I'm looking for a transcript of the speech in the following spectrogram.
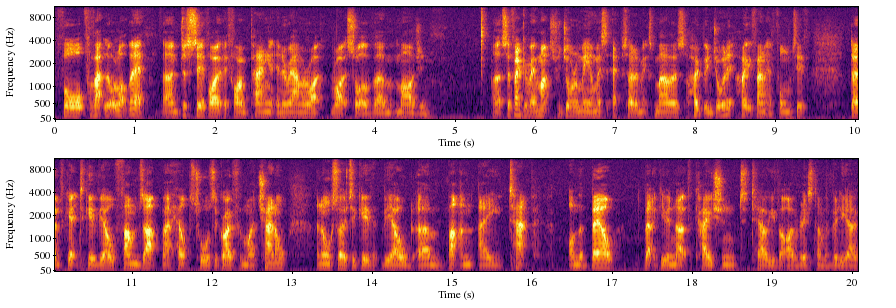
for for that little lot there. Um, just see if I if I'm paying in around the right right sort of um, margin. Uh, so thank you very much for joining me on this episode of Micks Mowers. I hope you enjoyed it. I hope you found it informative. Don't forget to give the old thumbs up. That helps towards the growth of my channel and also to give the old um, button a tap on the bell that'll give you a notification to tell you that I've released another video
